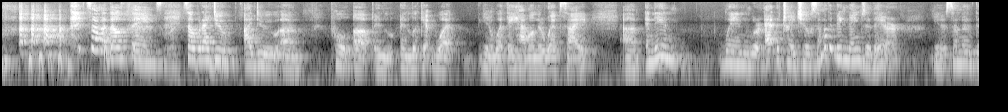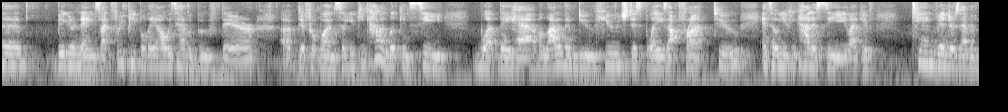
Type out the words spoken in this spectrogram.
some of those things. So, but I do, I do um, pull up and and look at what you know what they have on their website, um, and then when we're at the trade show, some of the big names are there. You know, some of the bigger names like Free People, they always have a booth there, uh, different ones. So you can kind of look and see what they have. A lot of them do huge displays out front too. And so you can kind of see, like, if 10 vendors have a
